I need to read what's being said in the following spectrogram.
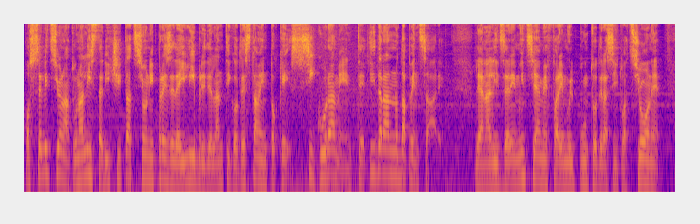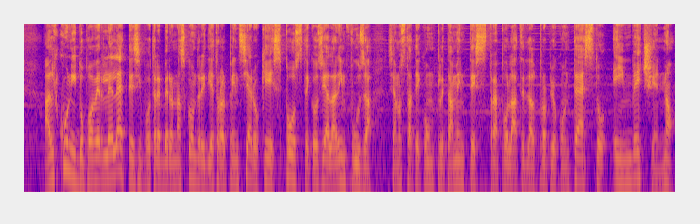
ho selezionato una lista di citazioni prese dai libri dell'Antico Testamento che sicuramente ti daranno da pensare. Le analizzeremo insieme e faremo il punto della situazione. Alcuni dopo averle lette si potrebbero nascondere dietro al pensiero che, esposte così alla rinfusa, siano state completamente estrapolate dal proprio contesto e invece no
